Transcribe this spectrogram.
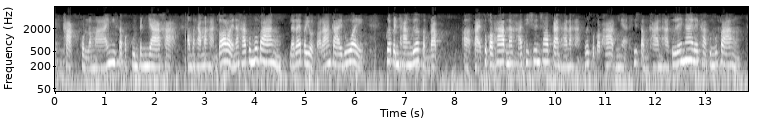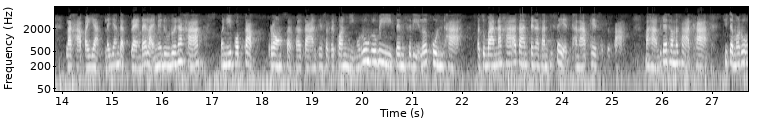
ทผักผลไม้มีสรรพคุณเป็นยาค่ะ เอามาทำอาหารก็อร่อยนะคะ คุณผู้ฟังและได้ประโยชน์ต่อร่างกายด้วย เพื่อเป็นทางเลือกสำหรับสายสุขภาพนะคะ ที่ชื่นชอบการทานอาหารเพื่อสุขภาพเนี่ยที่สำคัญหาซื้อได้ง่ายเลยค่ะ คุณผู้ฟัง ราคาประหยัดและยังดัดแปลงได้หลายเมนูด้วยนะคะ วันนี้พบกับรองศาสตราจารย์เภสัชกรหญิงรุ่งฤวีเต็มสิริเลิศกุลค่ะ ปัจจุบันนะคะ อาจารย์เป็นอาจารย์พิเศษ คณะเภสัชศาสตร์ มหาวิทยาลัยธรรมศาสตร์ค่ะ ที่จะมาร่วม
